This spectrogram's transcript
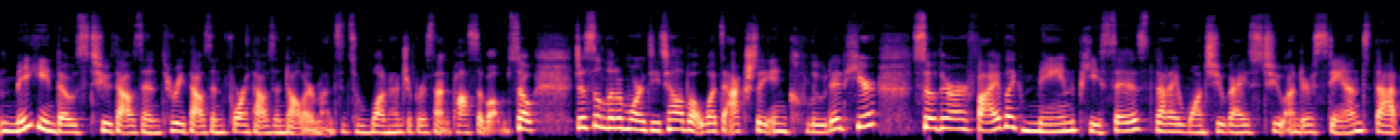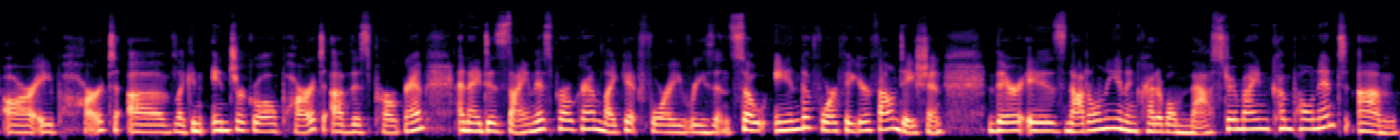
making those $2,000, $3,000, $4,000 months. It's 100% possible. So, just a little more detail about what's actually included here. So, there are five like main pieces that I want you guys to understand that are a part of like an integral part of this program. And I designed this program like it for a reason. So, in the four figure foundation, there is not only an incredible mastermind component, um,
